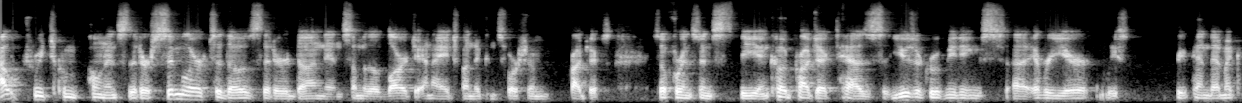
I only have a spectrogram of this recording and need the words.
outreach components that are similar to those that are done in some of the large NIH funded consortium projects. So for instance, the ENCODE project has user group meetings uh, every year, at least pre-pandemic,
